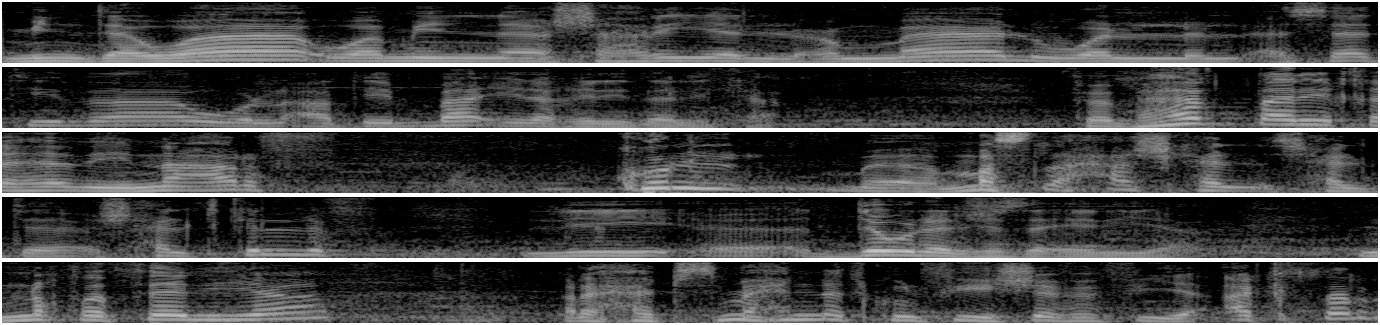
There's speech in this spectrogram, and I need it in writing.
من دواء ومن شهرية للعمال والأساتذة والأطباء إلى غير ذلك. فبهذه الطريقة هذه نعرف كل مصلحة شحال شحال شحال تكلف للدولة الجزائرية. النقطة الثانية راح تسمح لنا تكون فيه شفافية أكثر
